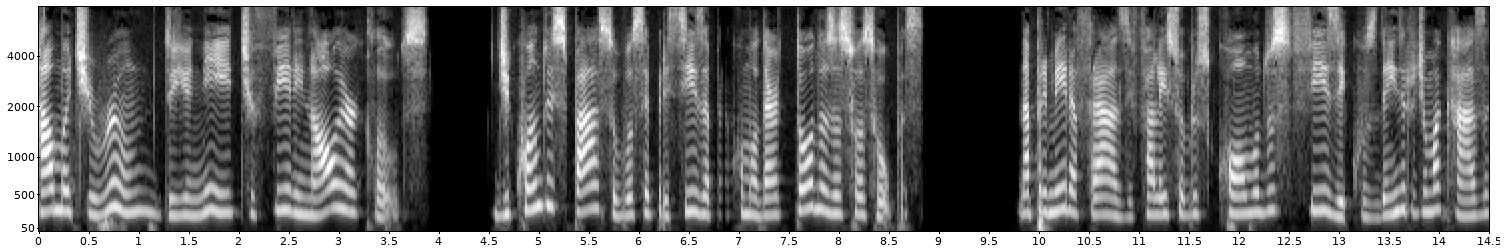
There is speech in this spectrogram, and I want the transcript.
How much room do you need to fit in all your clothes? de quanto espaço você precisa para acomodar todas as suas roupas. Na primeira frase, falei sobre os cômodos físicos dentro de uma casa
